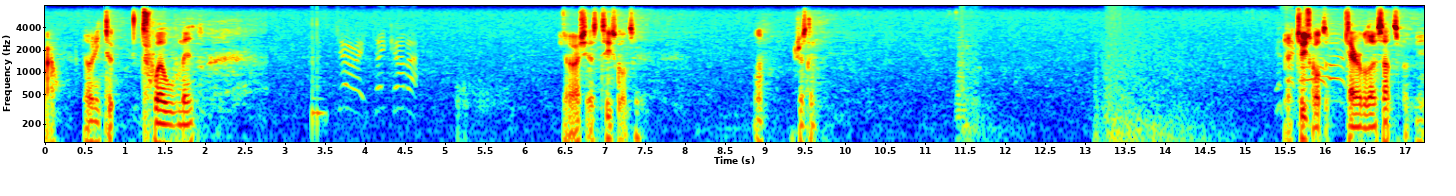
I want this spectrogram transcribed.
Wow, it only took 12 minutes. Jerry, take cover. No, actually, there's two squads here. Oh, interesting. Yeah, two squads are terrible those stats, but yeah.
